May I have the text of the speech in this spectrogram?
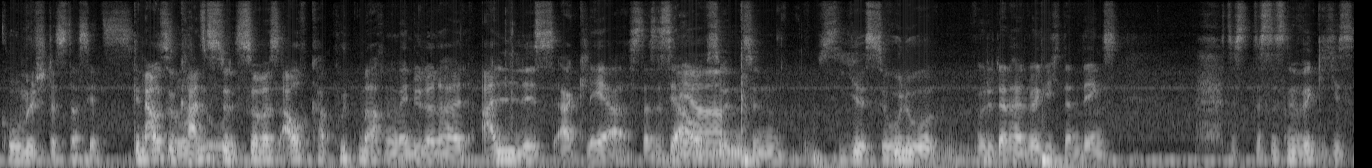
komisch, dass das jetzt. Genauso so kannst so du sowas auch kaputt machen, wenn du dann halt alles erklärst. Das ist ja, Ja. auch so ein, so ein siehe Solo, wo du dann halt wirklich dann denkst, das, das ist nur wirklich das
